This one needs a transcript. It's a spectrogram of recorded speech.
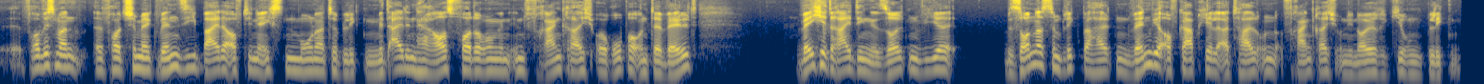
Äh, Frau Wissmann, äh, Frau Cimek, wenn Sie beide auf die nächsten Monate blicken, mit all den Herausforderungen in Frankreich, Europa und der Welt, welche drei Dinge sollten wir besonders im Blick behalten, wenn wir auf Gabriel Attal und Frankreich und die neue Regierung blicken?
